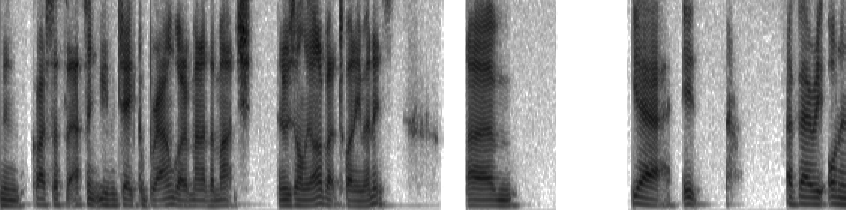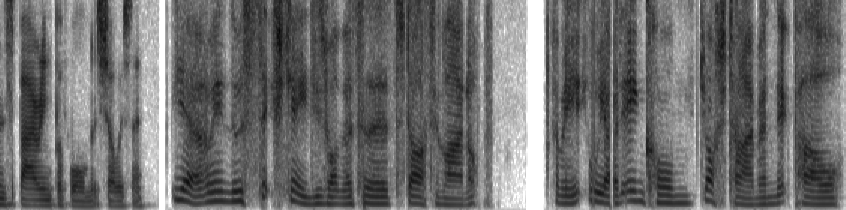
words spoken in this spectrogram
I mean, Christ, I, th- I, think even Jacob Brown got a man of the match, and he was only on about twenty minutes. Um, yeah, it a very uninspiring performance, shall we say? Yeah, I mean, there was six changes, weren't there, to the starting lineup. I mean, we had Income, Josh Tymon, Nick Powell,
